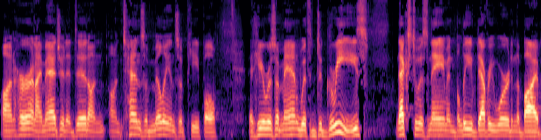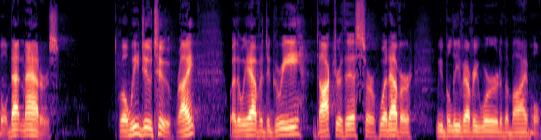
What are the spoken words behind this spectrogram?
on her, and I imagine it did on, on tens of millions of people. That here was a man with degrees next to his name and believed every word in the Bible. That matters. Well, we do too, right? Whether we have a degree, doctor this, or whatever, we believe every word of the Bible.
